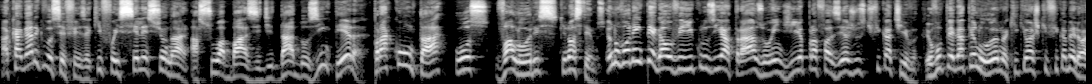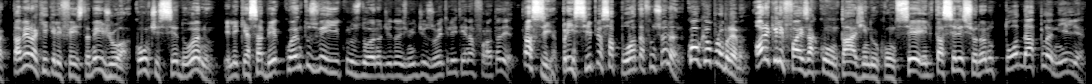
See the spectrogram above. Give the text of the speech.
A cagada que você fez aqui foi selecionar a sua base de dados inteira para contar os valores que nós temos. Eu não vou nem pegar o veículos em atraso ou em dia para fazer a justificativa. Eu vou pegar pelo ano aqui que eu acho que fica melhor. Tá vendo aqui que ele fez também, Ju? Ó, Conte C do ano, ele quer saber quantos veículos do ano de 2018 ele tem na frota dele. Então assim, a princípio essa porra tá funcionando. Qual que é o problema? A hora que ele faz a contagem do Conte C, ele tá selecionando toda a planilha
